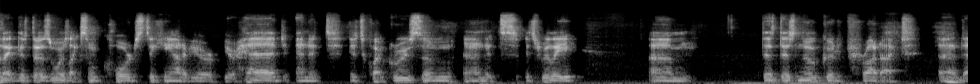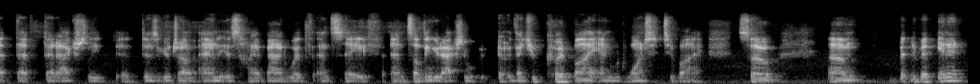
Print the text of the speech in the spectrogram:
like there's, always like some cord sticking out of your your head, and it's it's quite gruesome, and it's it's really um, there's there's no good product uh, that that that actually uh, does a good job and is high bandwidth and safe and something you'd actually that you could buy and would want to buy. So. Um, but, but in it,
